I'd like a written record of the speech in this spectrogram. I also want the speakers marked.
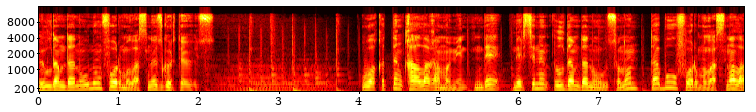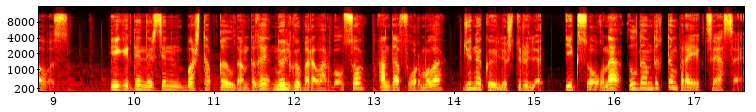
Speaker 1: ылдамдануунун формуласын өзгөртөбүз. Убакыттын каалаган моментинде нерсенин ылдамдануусунун табуу формуласын алабыз. Эгерде нерсенин баштапкы ылдамдыгы нөлгө барабар болсо анда формула жөнөкөйлөштүрүлөт. X огуна ылдамдыктын проекциясы.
